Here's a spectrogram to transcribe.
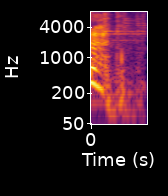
Нет!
